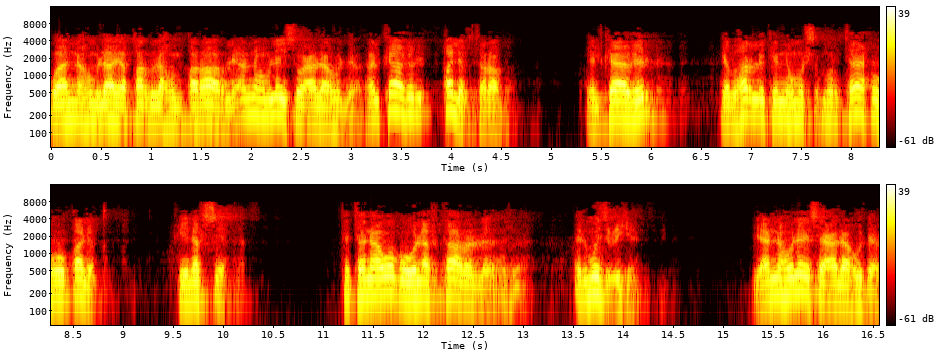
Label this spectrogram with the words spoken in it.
وأنهم لا يقر لهم قرار لأنهم ليسوا على هدى. الكافر قلق ترى. الكافر يظهر لك أنه مرتاح وهو قلق في نفسه. تتناوبه الأفكار المزعجة. لأنه ليس على هدى.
